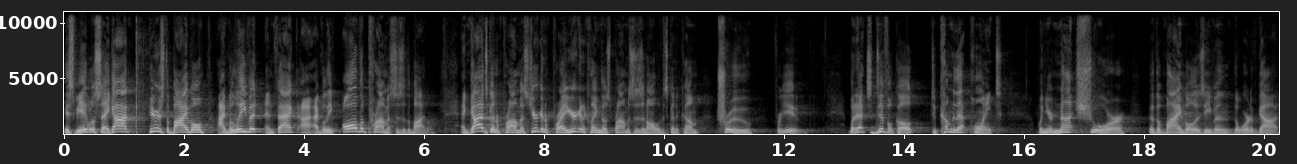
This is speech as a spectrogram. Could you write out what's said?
is to be able to say, God, here's the Bible. I believe it. In fact, I, I believe all the promises of the Bible. And God's going to promise, you're going to pray, you're going to claim those promises, and all of it's going to come true for you. But that's difficult to come to that point when you're not sure that the Bible is even the Word of God.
